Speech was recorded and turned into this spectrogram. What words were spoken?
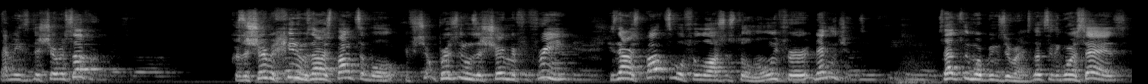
That means the Sherma suffer. Because the Sherma Chinam is not responsible. If a person who's a Sherma for free, he's not responsible for loss or stolen, only for negligence. So that's the more brings the rise. Let's see, the Gemara says,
